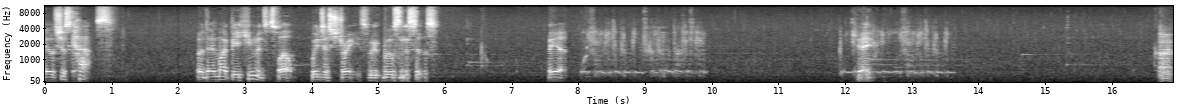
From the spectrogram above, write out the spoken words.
it was just cats, but there might be humans as well. We're just strays. We, we wasn't the sitters. But yeah. Okay. Alright.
